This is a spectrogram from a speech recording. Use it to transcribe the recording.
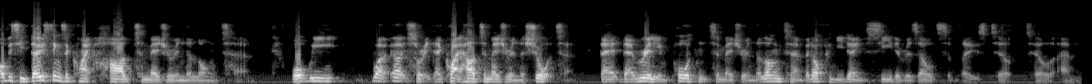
obviously, those things are quite hard to measure in the long term. What we, well, uh, sorry, they're quite hard to measure in the short term they're, they're really important to measure in the long term, but often you don't see the results of those till till um,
